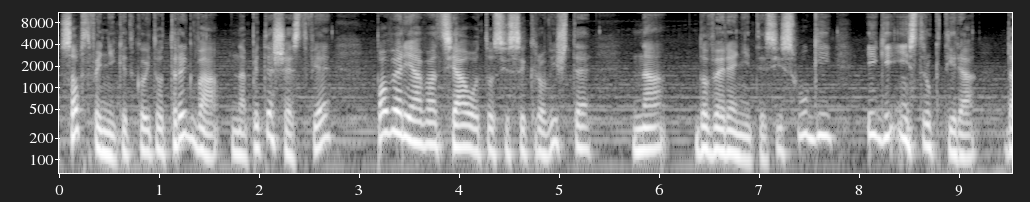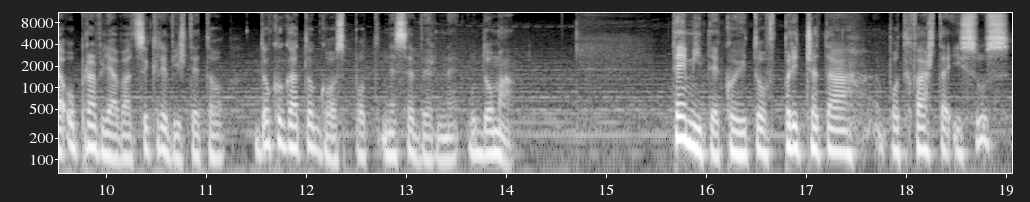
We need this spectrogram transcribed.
Sobstveniki koji to trgva na pitešestvje poverjava ciało to si sekrovište na dovereni te si sługi и ги инструктира да управляват секревиштето докогато Господ не се верне у дома. Темите които в причата подхваща Исус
